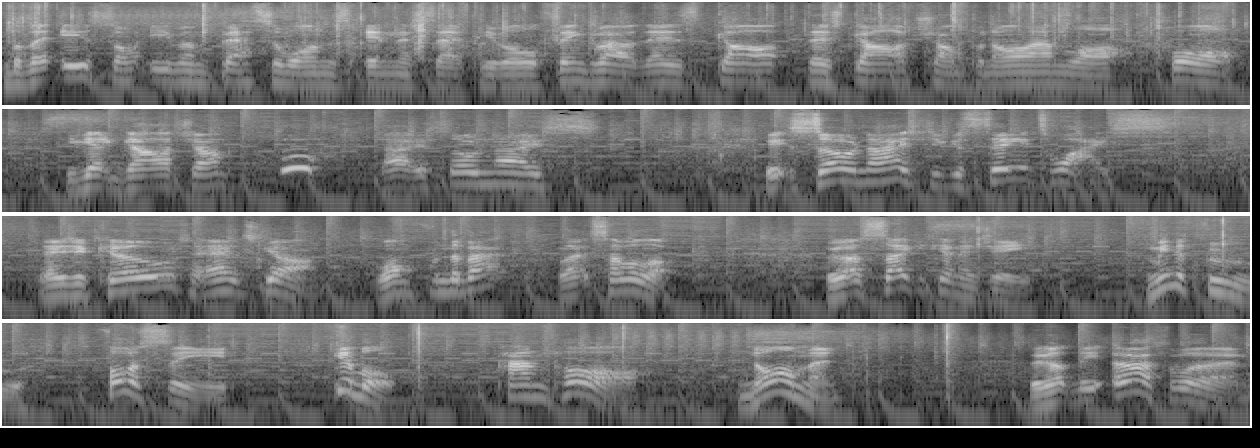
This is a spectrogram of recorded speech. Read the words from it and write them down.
But there is some even better ones in this set, people. Think about it, there's Gar there's Garchomp and all them lot. Four. You get Garchomp. Whew, that is so nice. It's so nice you can see it twice. There's your code and it's gone. One from the back. Let's have a look. We got Psychic Energy, Minafu, Force Seed, Gibble, Panpour, Norman. We got the Earthworm,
